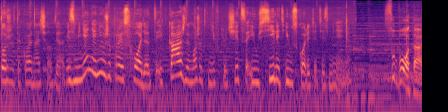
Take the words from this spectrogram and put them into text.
тоже такое начала делать. Изменения, они уже происходят, и каждый может в них включиться и усилить, и ускорить эти изменения. субота,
